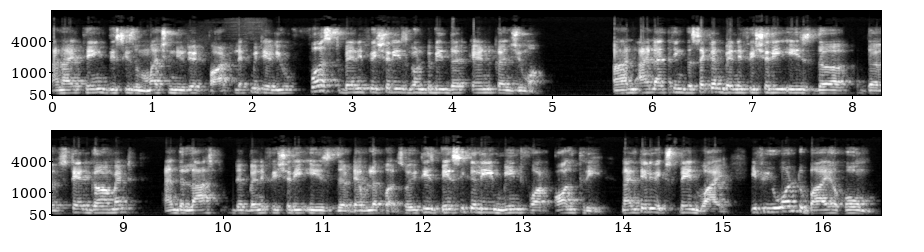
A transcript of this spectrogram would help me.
And I think this is a much needed part. Let me tell you, first beneficiary is going to be the end consumer. And, and I think the second beneficiary is the, the state government. And the last the beneficiary is the developer. So it is basically meant for all three. And I'll tell you, explain why. If you want to buy a home,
